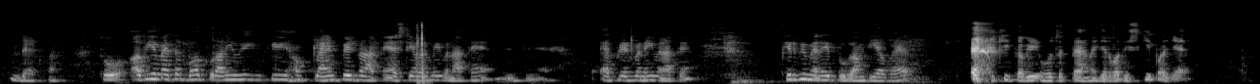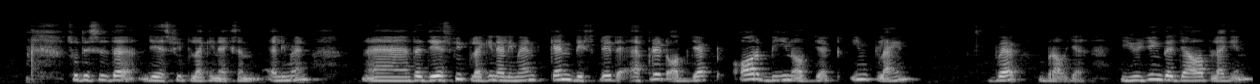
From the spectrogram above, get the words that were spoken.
that one तो अब ये method बहुत पुरानी हुई क्योंकि हम client page बनाते हैं एस में ही बनाते हैं एपलेट में नहीं बनाते हैं फिर भी मैंने ये प्रोग्राम दिया हुआ है कि कभी हो सकता है हमें ज़रूरत इसकी पड़ जाए so this is the JSP plugin action element uh, the JSP plugin element can display the applet object or bean object in client web browser using the Java plugin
